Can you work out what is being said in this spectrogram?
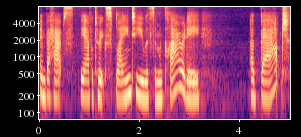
and perhaps be able to explain to you with some clarity about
